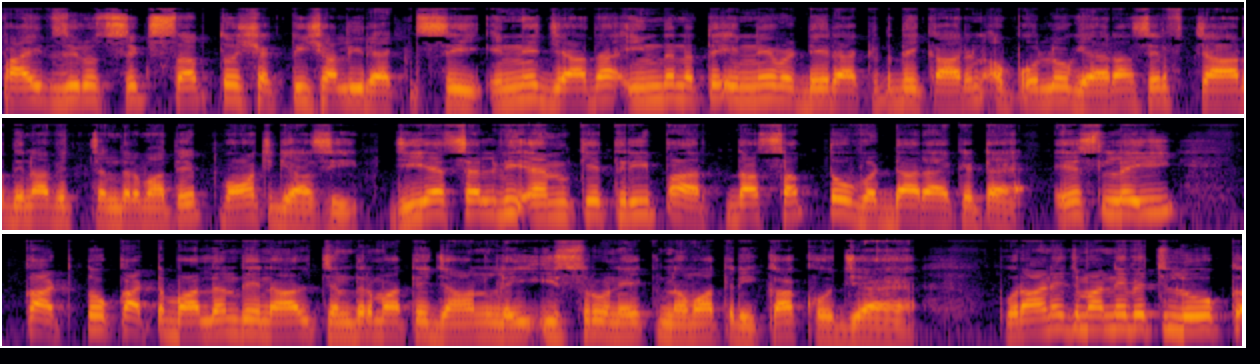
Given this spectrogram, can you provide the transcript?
506 ਸਭ ਤੋਂ ਸ਼ਕਤੀਸ਼ਾਲੀ ਰੈਕਟ ਸੀ। ਇੰਨੇ ਜ਼ਿਆਦਾ ਈਂਧਨ ਅਤੇ ਇੰਨੇ ਵੱਡੇ ਰੈਕਟ ਦੇ ਕਾਰਨ ਅਪੋਲੋ 11 ਸਿਰਫ 4 ਦਿਨਾਂ ਵਿੱਚ ਚੰ드ਰਮਾ ਤੇ ਪਹੁੰਚ ਗਿਆ ਸੀ। GSLV Mk3 ਭਾਰਤ ਦਾ ਸਭ ਤੋਂ ਵੱਡਾ ਰੈਕਟ ਹੈ। ਇਸ ਲਈ ਘੱਟ ਤੋਂ ਘੱਟ ਬਾਲਣ ਦੇ ਨਾਲ ਚੰ드ਰਮਾ ਤੇ ਜਾਣ ਲਈ ਇਸਰੋ ਨੇ ਇੱਕ ਨਵਾਂ ਤਰੀਕਾ ਖੋਜਿਆ ਹੈ। ਪੁਰਾਣੇ ਜ਼ਮਾਨੇ ਵਿੱਚ ਲੋਕ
